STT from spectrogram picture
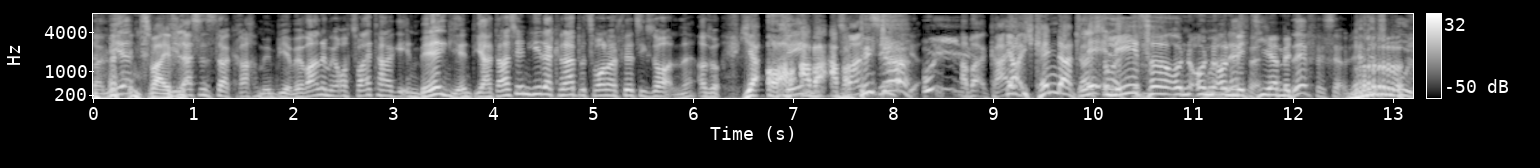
Also, bei mir, Im Zweifel. die lassen es da krachen mit dem Bier. Wir waren nämlich auch zwei Tage in Belgien. Ja, da sind in jeder Kneipe 240 Sorten, ne? Also Ja, oh, 10, aber, aber 20, bitte. Ui. Aber geil. Ja, ich kenne das. Ja, Le Lefe und, und, und mit hier mit. Leffe ist ja- Leffe ist gut.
